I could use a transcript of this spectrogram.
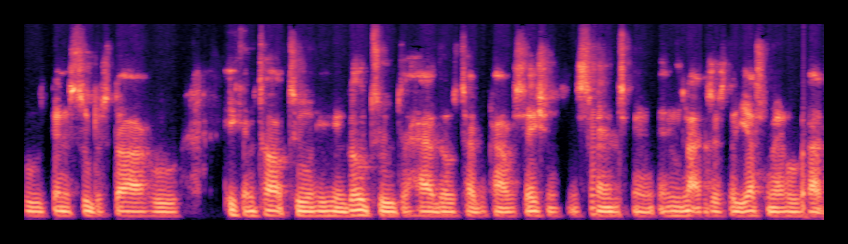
who's been a superstar, who he can talk to and he can go to to have those type of conversations and sense and, he's not just a yes man who got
